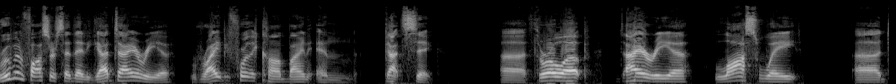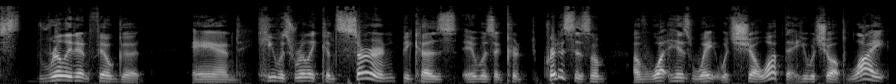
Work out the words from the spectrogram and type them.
Reuben Foster said that he got diarrhea right before the combine and got sick. Uh, throw up, diarrhea, lost weight, uh, just really didn't feel good. And he was really concerned because it was a criticism of what his weight would show up, that he would show up light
